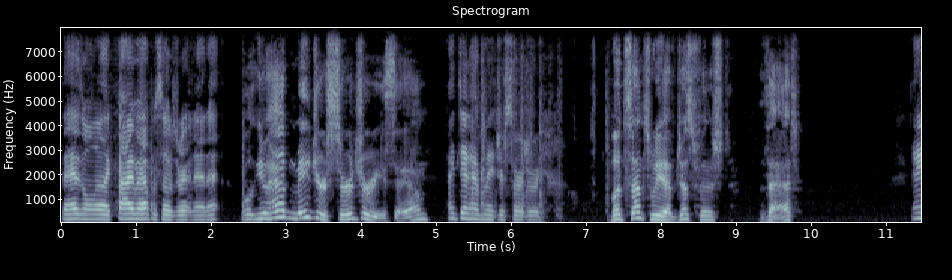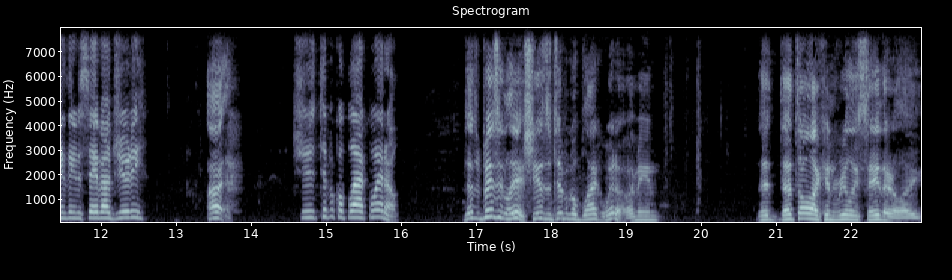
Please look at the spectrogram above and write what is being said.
That has only like five episodes written in it. Well, you had major surgery, Sam. I did have major surgery. But since we have just finished that, Anything to say about Judy? I She's a typical Black Widow. that's basically it. She is a typical Black Widow. I mean, that that's all I can really say there. Like,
